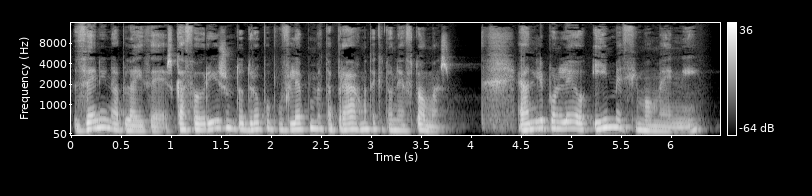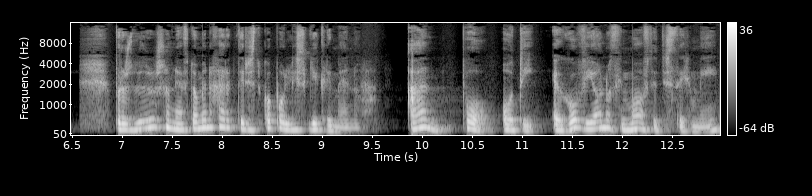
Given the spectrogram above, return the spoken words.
Δεν είναι απλά ιδέες. Καθορίζουν τον τρόπο που βλέπουμε τα πράγματα και τον εαυτό μας. Εάν λοιπόν λέω είμαι θυμωμένη, προσδίδω στον εαυτό με ένα χαρακτηριστικό πολύ συγκεκριμένο. Αν πω ότι εγώ βιώνω θυμό αυτή τη στιγμή,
